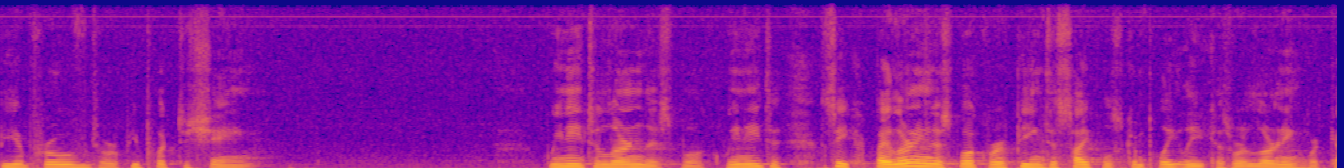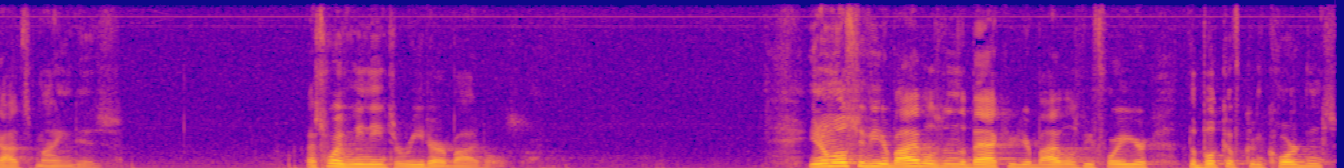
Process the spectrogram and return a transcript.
be approved or be put to shame. We need to learn this book. We need to see by learning this book, we're being disciples completely because we're learning what God's mind is. That's why we need to read our Bibles. You know, most of your Bibles in the back of your Bibles before your the book of concordance.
